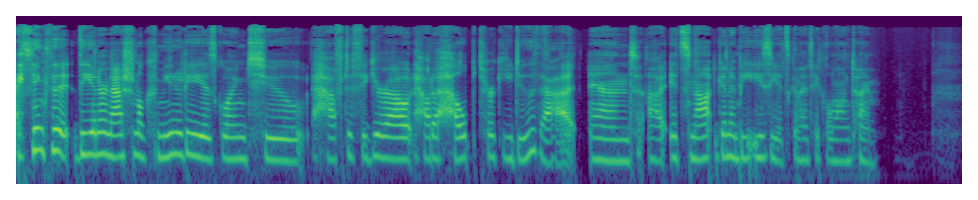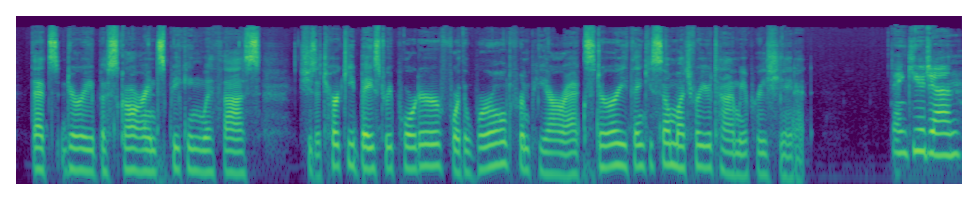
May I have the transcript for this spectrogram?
I think that the international community is going to have to figure out how to help Turkey do that. And uh, it's not going to be easy, it's going to take a long time. That's Durrie Bouscaren speaking with us. She's a Turkey based reporter for The World from PRX. Durrie, thank you so much for your time. We appreciate it. Thank you, Jen.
